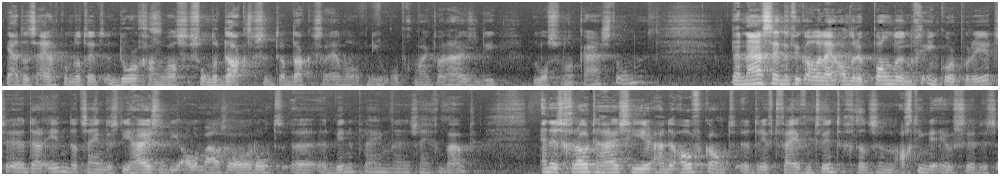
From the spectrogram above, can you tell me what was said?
Ja, dat is eigenlijk omdat het een doorgang was zonder dak. Dus dat dak is er helemaal opnieuw opgemaakt. waren huizen die los van elkaar stonden. Daarnaast zijn natuurlijk allerlei andere panden geïncorporeerd uh, daarin. Dat zijn dus die huizen die allemaal zo rond uh, het binnenplein uh, zijn gebouwd. En het grote huis hier aan de overkant, Drift 25, dat is een 18e eeuwse, dus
